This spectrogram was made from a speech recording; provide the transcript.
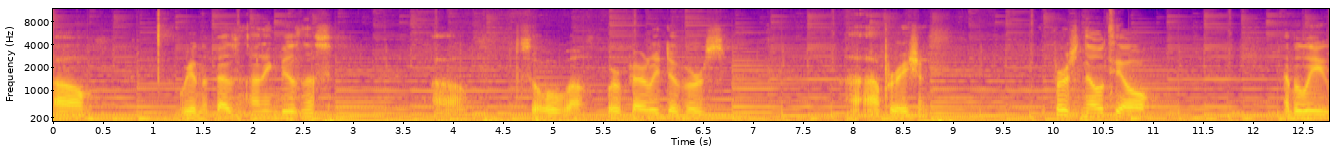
Um, we're in the pheasant hunting business, um, so uh, we're a fairly diverse uh, operation. The first no-till, I believe,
